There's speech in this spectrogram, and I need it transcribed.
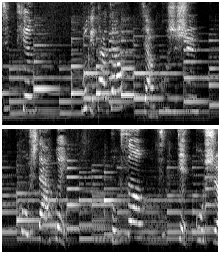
今天我给大家讲故事是。故事大会，红色经典故事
